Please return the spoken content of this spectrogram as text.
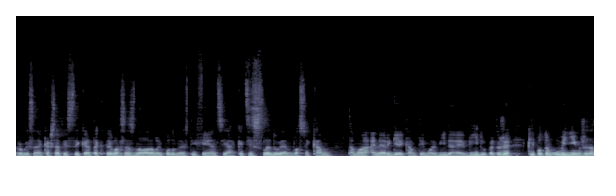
robí sa nejaká štatistika, tak to je vlastne znova veľmi podobné v tých financiách, keď si sledujem vlastne kam tá moja energie, kam tie moje výdaje výjdu. Pretože keď potom uvidím, že za,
